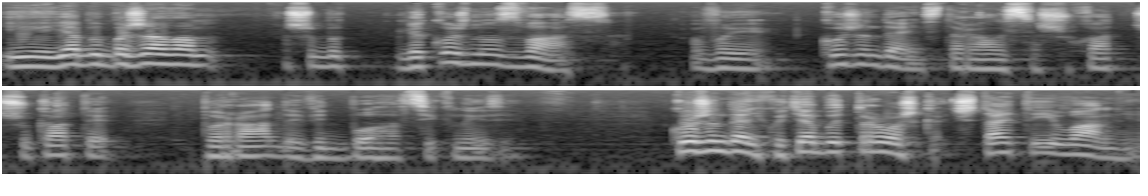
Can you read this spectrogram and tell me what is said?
І я би бажав вам, щоб для кожного з вас ви кожен день старалися шукати поради від Бога в цій книзі. Кожен день, хоча б трошки, читайте Євангелію,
